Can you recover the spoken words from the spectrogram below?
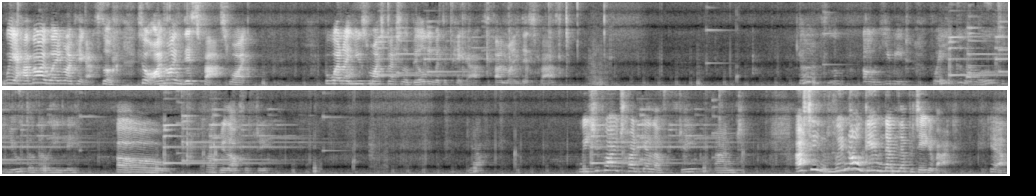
Wait, how about I wait my pickaxe? Look, so I mine this fast, right? But when I use my special ability with the pickaxe, I mine this fast. Good. Look. Oh, you need wait at the level to use the. Oh, might be level 50. Yeah. We should probably try to get level 50 and... Actually, we're not giving them the potato back. Yeah.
